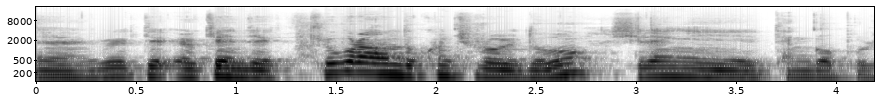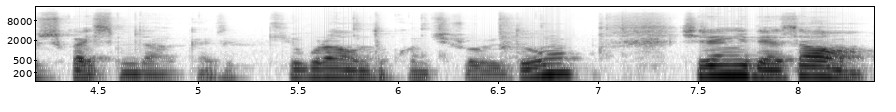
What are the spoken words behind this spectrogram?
예, 이렇게, 이렇게 이제 큐브라운드 컨트롤도 실행이 된 거 볼 수가 있습니다. 그래서 큐브라운드 컨트롤도 실행이 돼서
